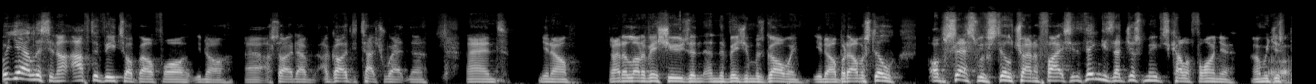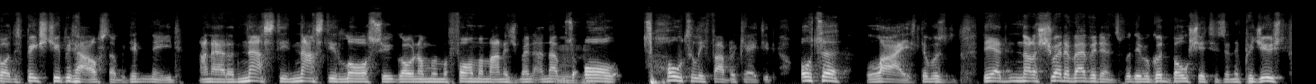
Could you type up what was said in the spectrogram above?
but yeah, listen, after Vitor Belfort, you know, uh, I started, I got a detached retina and, you know, I had a lot of issues and, and the vision was going, you know, but I was still obsessed with still trying to fight. See, the thing is, I just moved to California and we just Uh-huh. bought this big, stupid house that we didn't need. And I had a nasty, nasty lawsuit going on with my former management. And that was all totally fabricated, utter lies. There was they had not a shred of evidence, but they were good bullshitters, and they produced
